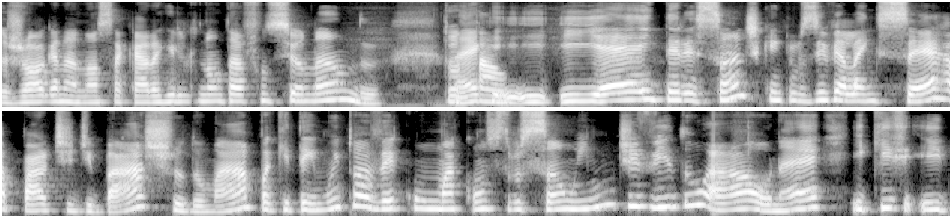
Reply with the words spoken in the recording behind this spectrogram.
joga na nossa cara aquilo que não está funcionando. Né? Total. Né? E, e, é interessante que, inclusive, ela encerra a parte de baixo do mapa, que tem muito a ver com uma construção individual, né? E que e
